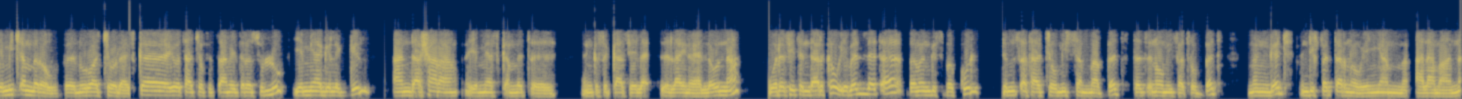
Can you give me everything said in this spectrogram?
የሚጨምረው በኑሯቸው ላይ እስከ ህይወታቸው ፍጻሜ ድረስ ሁሉ የሚያገለግል አንድ አሻራ የሚያስቀምጥ እንቅስቃሴ ላይ ነው ያለው እና ወደፊት እንዳልከው የበለጠ በመንግስት በኩል ድምፀታቸው የሚሰማበት ተጽዕኖ የሚፈጥሩበት መንገድ እንዲፈጠር ነው የእኛም አላማ እና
